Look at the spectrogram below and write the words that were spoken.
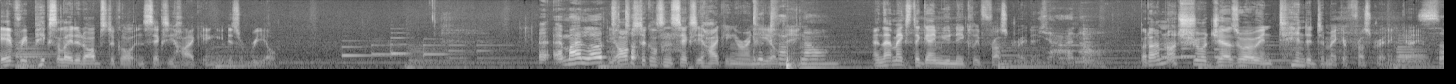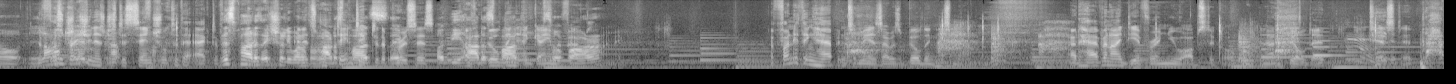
every pixelated obstacle in sexy hiking is real. am I allowed the to obstacles in sexy hiking are unyielding? And that makes the game uniquely frustrating. Yeah, I know. But I'm not sure Jazzuo intended to make a frustrating game. So The frustration is just essential fuck. to the act of This part is actually one of the it's hardest parts, to the process or the of building a game so far. climbing. A funny thing happened to me as I was building this mountain. I'd have an idea for a new obstacle, and I'd build it, test it, Ah,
